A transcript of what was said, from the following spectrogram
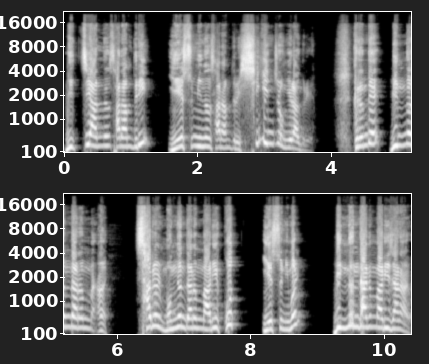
믿지 않는 사람들이 예수 믿는 사람들을 식인종이라 그래요. 그런데 믿는다는 말, 아, 살을 먹는다는 말이 곧 예수님을 믿는다는 말이잖아요.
